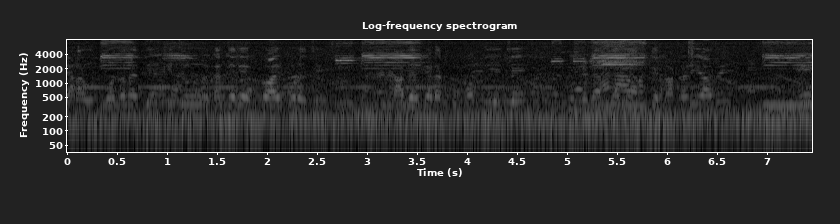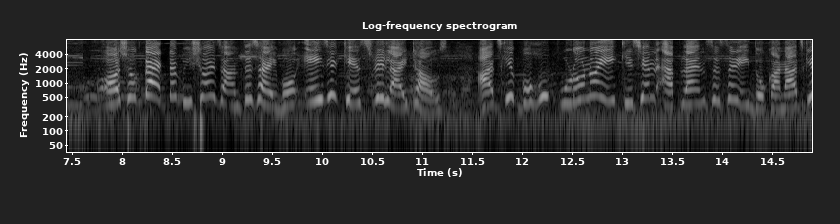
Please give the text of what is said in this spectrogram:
যারা উদ্বোধনের দিন কিছু এখান থেকে ক্রয় করেছে তাদেরকে একটা কুপন দিয়েছে সেটার থেকে আজকে লটারি হবে। অশোকদা একটা বিষয় জানতে চাইব এই যে কেসরি লাইট হাউস আজকে বহু পুরনো এই কিচেন অ্যাপ্লায়েন্সেসের এই দোকান আজকে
